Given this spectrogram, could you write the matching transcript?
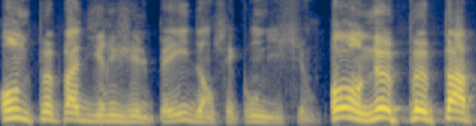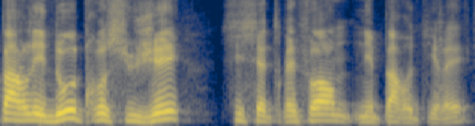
On ne peut pas diriger le pays dans ces conditions. On ne peut pas parler d'autres sujets si cette réforme n'est pas retirée.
